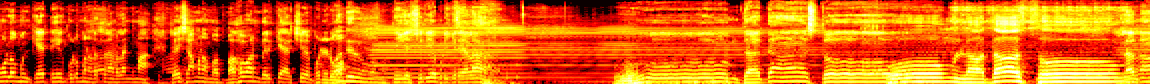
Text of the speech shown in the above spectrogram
மூலமும் கேட்டு என் குடும்பம் நடத்தின விளங்குமா? பேசாம நம்ம பகவான் பெருக்கே அர்ச்சனை பண்ணிடுவோம். நீங்க சரியா பிடிக்கிறீங்களா? ஓம் ததாஸ்தோ. ஓம் லதா சோம் லகா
